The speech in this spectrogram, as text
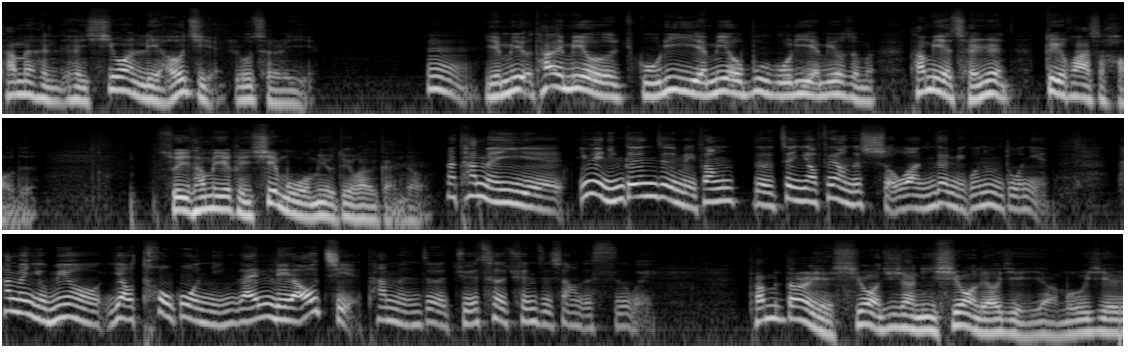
他们很很希望了解，如此而已。嗯，也没有，他也没有鼓励，也没有不鼓励，也没有什么，他们也承认对话是好的。所以他们也很羡慕我们有对话的感到。那他们也因为您跟这个美方的政要非常的熟啊，您在美国那么多年，他们有没有要透过您来了解他们这个决策圈子上的思维？他们当然也希望，就像你希望了解一样，某一些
